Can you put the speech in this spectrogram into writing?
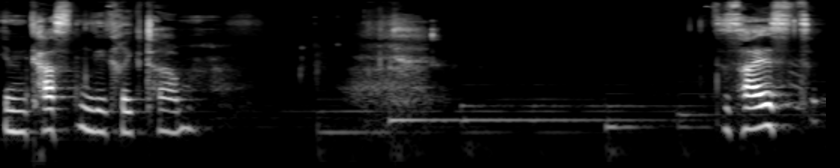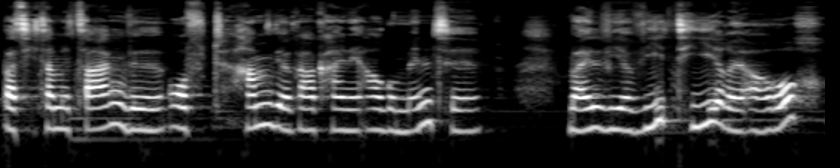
in den Kasten gekriegt haben. Das heißt, was ich damit sagen will, oft haben wir gar keine Argumente, weil wir wie Tiere auch,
